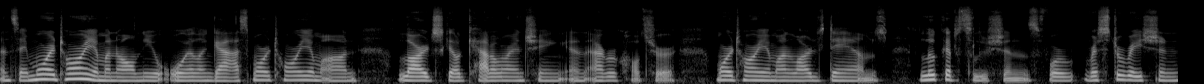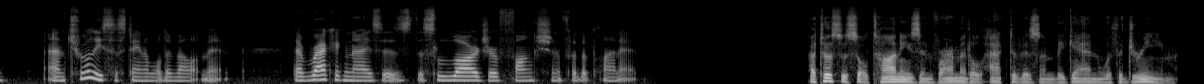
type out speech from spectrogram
and say moratorium on all new oil and gas, moratorium on large scale cattle ranching and agriculture, moratorium on large dams, look at solutions for restoration and truly sustainable development that recognizes this larger function for the planet. Atossa Soltani's environmental activism began with a dream,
